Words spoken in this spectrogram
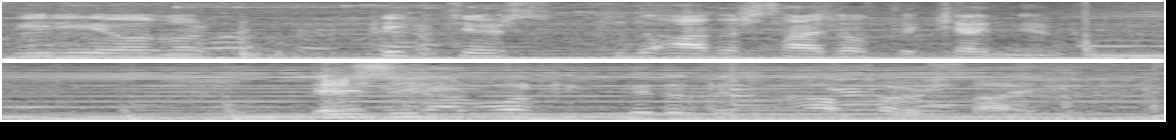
videos or pictures to the other side of the canyon. Then we are working a little bit upper side.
